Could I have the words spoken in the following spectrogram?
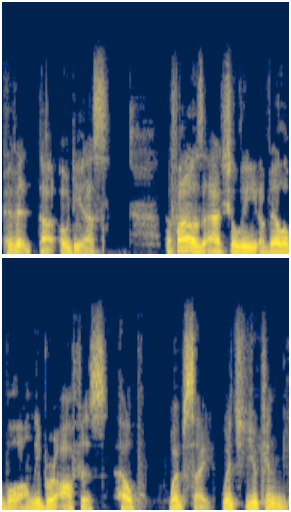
pivot.ods. The file is actually available on LibreOffice Help website, which you can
